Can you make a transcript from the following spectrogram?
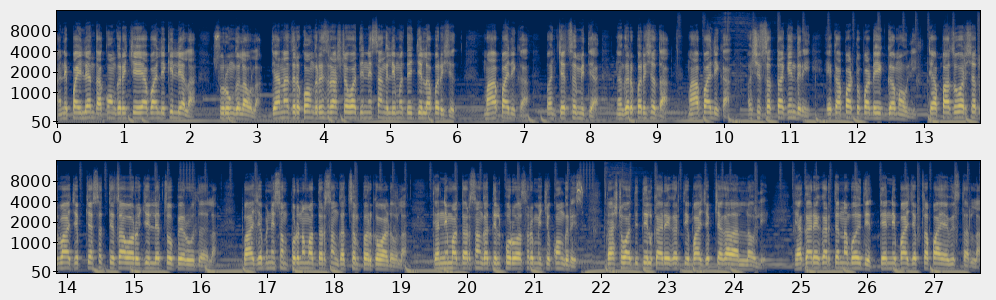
आणि पहिल्यांदा काँग्रेसच्या या बालेकिल्ल्याला सुरुंग लावला. त्यानंतर काँग्रेस राष्ट्रवादीने सांगलीमध्ये जिल्हा परिषद महापालिका पंचायत समित्या नगर परिषदा महापालिका अशी सत्ता केंद्रे एका पाठोपाठ एक गमावली. त्या पाच वर्षात भाजपच्या सत्तेचा वारू जिल्ह्यात चोपेर उधळला. भाजपने संपूर्ण मतदारसंघात संपर्क वाढवला. त्यांनी मतदारसंघातील पूर्वाश्रमीचे काँग्रेस राष्ट्रवादीतील कार्यकर्ते भाजपच्या गाळाला लावले. या कार्यकर्त्यांना बळ देत त्यांनी भाजपचा पाया विस्तारला.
